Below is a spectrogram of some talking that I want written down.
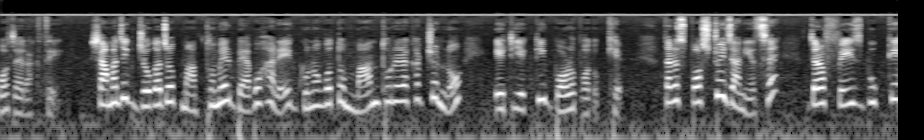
বজায় রাখতে। সামাজিক যোগাযোগ মাধ্যমের ব্যবহারে গুণগত মান ধরে রাখার জন্য এটি একটি বড় পদক্ষেপ। তারা স্পষ্টই জানিয়েছে, যারা ফেসবুককে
